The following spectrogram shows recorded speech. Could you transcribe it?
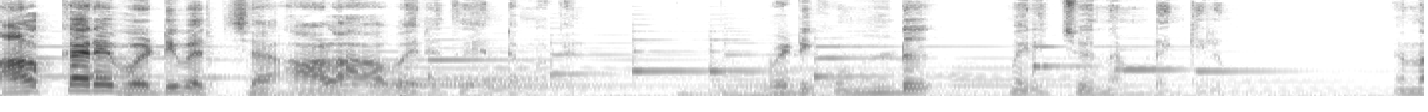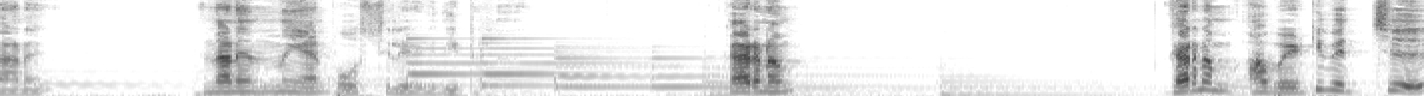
ആൾക്കാരെ വെടിവെച്ച ആളാവരുത് എന്റെ മകൻ. വെടി കൊണ്ട് മരിച്ചു എന്നുണ്ടെങ്കിലും. എന്നാണ് എന്നാണ് ഇന്ന് ഞാൻ പോസ്റ്റിൽ എഴുതിയിട്ടുള്ളത്. കാരണം കാരണം ആ വെടിവെച്ച്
